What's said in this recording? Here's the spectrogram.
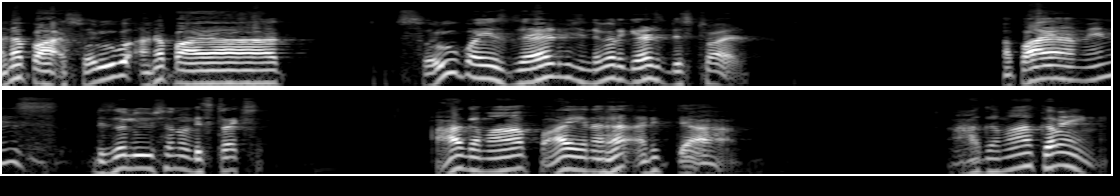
Anapa, swarupa anapayat. Swarupa is that which never gets destroyed. Apaya means dissolution or destruction. Agama payanaha anityaha. Agama coming.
